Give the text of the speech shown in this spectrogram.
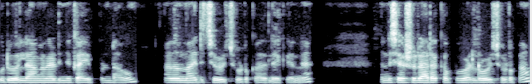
കുരുവെല്ലാം കൂടെ അടിഞ്ഞ് കയ്പ്പുണ്ടാവും. അതൊന്ന് അരിച്ചൊഴിച്ച് കൊടുക്കുക അതിലേക്ക് തന്നെ. അതിനുശേഷം ഒരു അര കപ്പ് വെള്ളം ഒഴിച്ച് കൊടുക്കാം.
